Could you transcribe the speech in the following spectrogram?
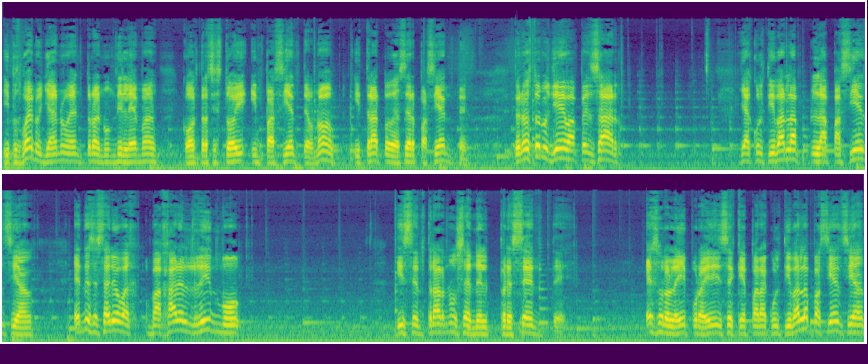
y pues bueno, ya no entro en un dilema contra si estoy impaciente o no, y trato de ser paciente. Pero esto nos lleva a pensar y a cultivar la, paciencia. Es necesario bajar el ritmo y centrarnos en el presente. Eso lo leí por ahí, dice que para cultivar la paciencia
